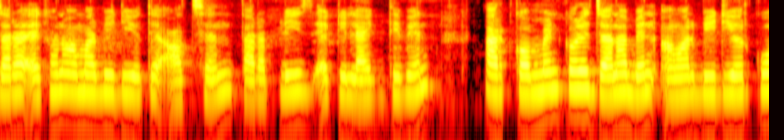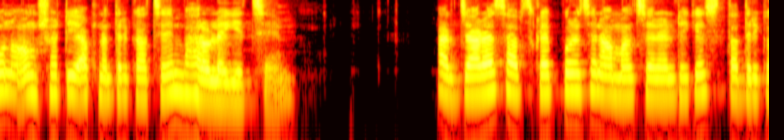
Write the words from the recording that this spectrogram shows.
যারা এখনও আমার ভিডিওতে আছেন, তারা প্লিজ একটি লাইক দেবেন। আর কমেন্ট করে জানাবেন আমার ভিডিওর কোন অংশটি আপনাদের কাছে ভালো লেগেছে। আর যারা সাবস্ক্রাইব করেছেন আমার চ্যানেলটিকে, তাদেরকে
